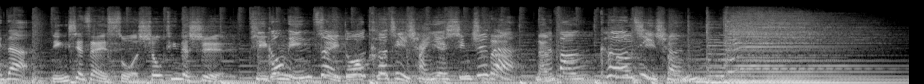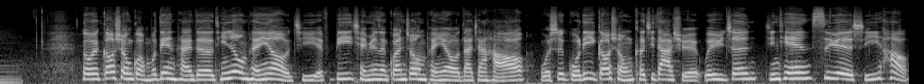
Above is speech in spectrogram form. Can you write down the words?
来的，您现在所收听的是提供您最多科技产业新知的南方科技城。各位高雄广播电台的听众朋友及 FB 前面的观众朋友，大家好，我是国立高雄科技大学魏玉珍。今天四月十一号，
